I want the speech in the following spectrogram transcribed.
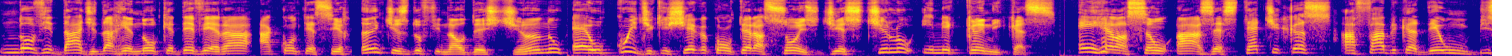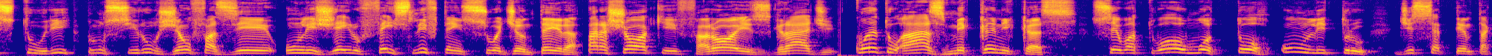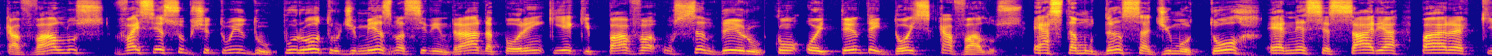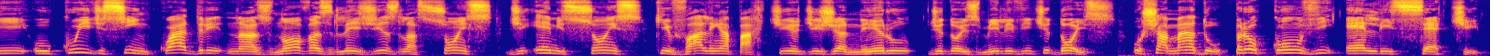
Novidade da Renault que deverá acontecer antes do final deste ano é o Quid que chega com alterações de estilo e mecânicas. Em relação às estéticas, a fábrica deu um bisturi para um cirurgião fazer um ligeiro facelift em sua dianteira, para-choque, faróis, grade. Quanto às mecânicas, seu atual motor 1 litro de 70 cavalos vai ser substituído por outro de mesma cilindrada, porém que equipava o Sandero com 82 cavalos. Esta mudança de motor é necessária para que o Quid se enquadre nas novas legislações de emissões que valem a partir de janeiro de 2022 o chamado Proconv L7.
